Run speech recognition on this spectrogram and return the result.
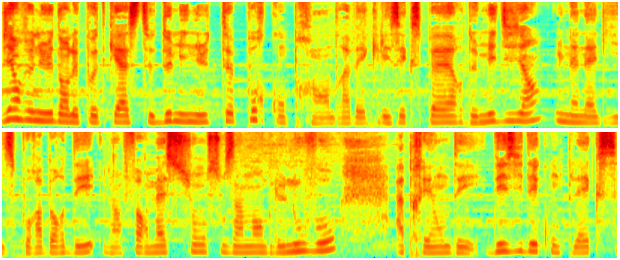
Bienvenue dans le podcast 2 minutes pour comprendre avec les experts de Médien, une analyse pour aborder l'information sous un angle nouveau, appréhender des idées complexes.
